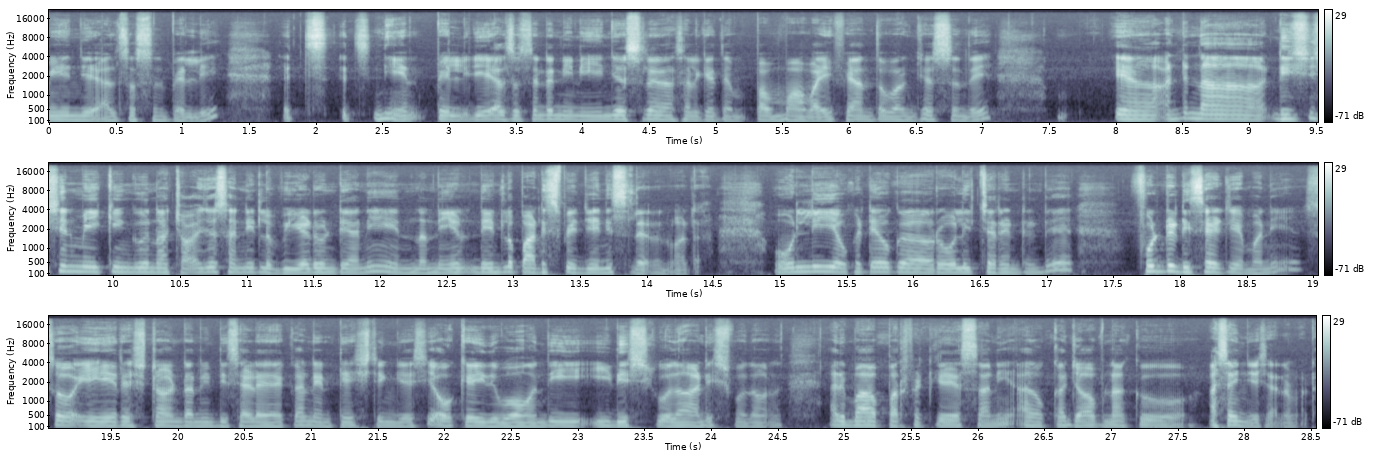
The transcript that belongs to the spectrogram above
మేం చేయాల్సి వస్తుంది పెళ్ళి. ఇట్స్ ఇట్స్ నేను పెళ్ళి చేయాల్సి వస్తుంటే నేను ఏం చేస్తలేను అసలుకైతే. మా వైఫే అంత వర్క్ చేస్తుంది. అంటే నా డిసిషన్ మేకింగ్ నా చాయిసెస్ అన్ని ఇట్లా బియడ్ ఉంటాయని నన్ను దేంట్లో పార్టిసిపేట్ చేయనిస్తలేరు అనమాట ఓన్లీ ఒకటే ఒక రోల్ ఇచ్చారు ఏంటంటే ఫుడ్ డిసైడ్ చేయమని. సో ఏ రెస్టారెంట్ అని డిసైడ్ అయ్యాక నేను టేస్టింగ్ చేసి ఓకే ఇది బాగుంది ఈ డిష్ పోదాం ఆ డిష్ పోదాం అది బాగా పర్ఫెక్ట్గా చేస్తా అని అది ఒక్క జాబ్ నాకు అసైన్ చేశారనమాట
